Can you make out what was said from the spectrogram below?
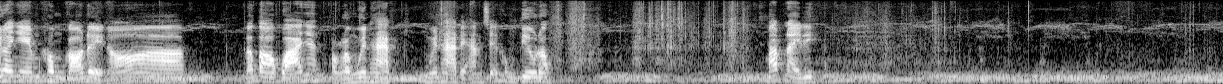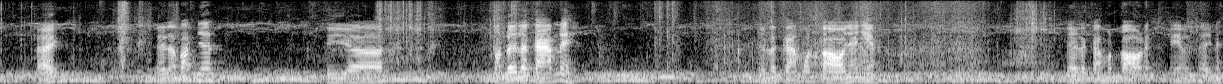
chứ anh em không có để nó nó to quá nhá. Hoặc là nguyên hạt. Nguyên hạt thì ăn sẽ không tiêu đâu. Bắp này đi. Đấy. Đây là bắp nhá. Thì uh, còn đây là cám này. Đây là cám con cò nha anh em. Đây là cám con cò này. Em thấy này.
